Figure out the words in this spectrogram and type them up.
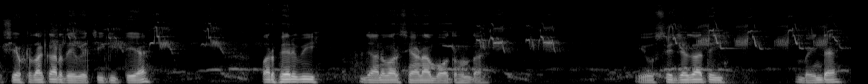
ਸ਼ਿਫਟ ਤਾਂ ਘਰ ਦੇ ਵਿੱਚ ਹੀ ਕੀਤੇ ਆ, ਪਰ ਫਿਰ ਵੀ ਜਾਨਵਰ ਸਿਆਣਾ ਬਹੁਤ ਹੁੰਦਾ। ਹੈ ਇਹ ਉਸੇ ਜਗ੍ਹਾ ਤੇ ਹੀ ਬਹਿੰਦਾ। ਹੈ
